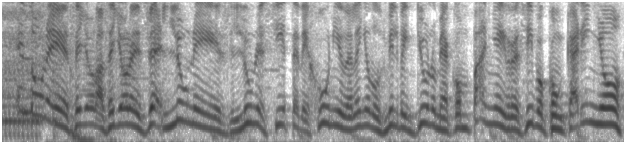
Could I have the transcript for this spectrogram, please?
El lunes, señoras, señores, el lunes, lunes 7 de junio del año 2021, me acompaña y recibo con cariño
